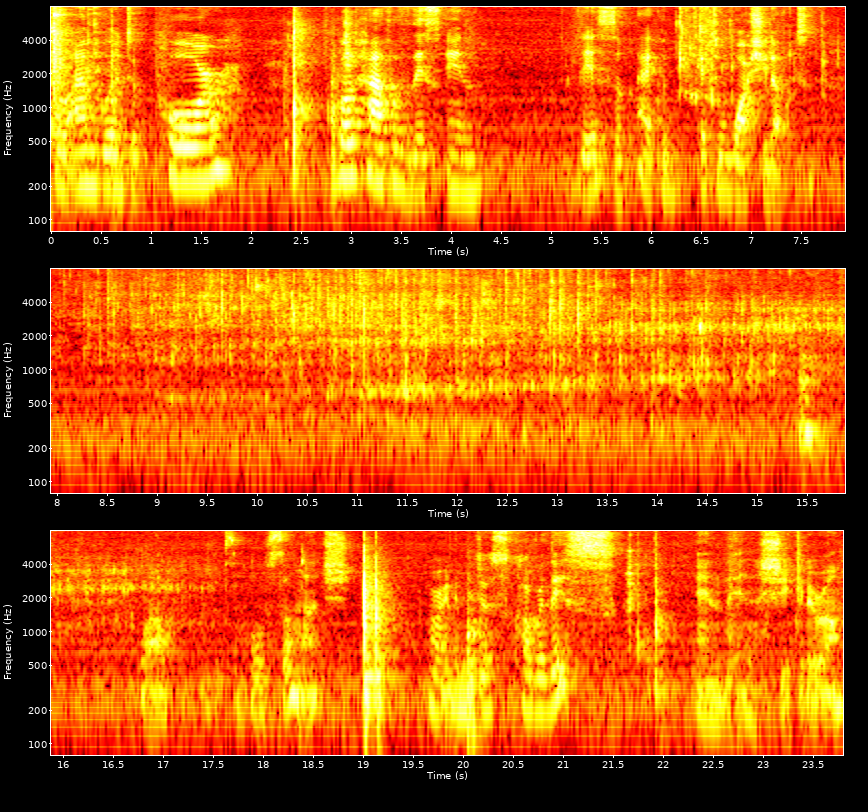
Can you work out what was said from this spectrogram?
So I'm going to pour about half of this in this so I could get to wash it out. Oh, wow, it doesn't hold so much. All right, let me just cover this and then shake it around.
